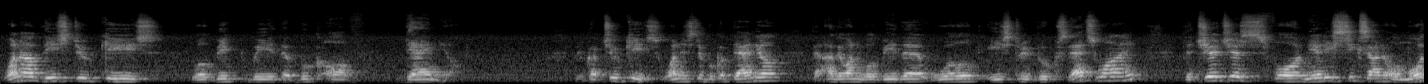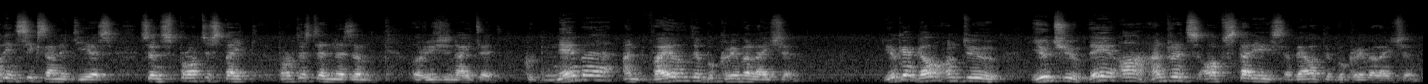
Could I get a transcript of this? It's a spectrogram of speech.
One of these two keys will be, be the book of Daniel. We've got two keys. One is the book of Daniel, the other one will be the world history books. That's why the churches for nearly 600 or more than 600 years since Protestant, Protestantism originated could never unveil the book Revelation you can go onto YouTube. There are hundreds of studies about the book Revelation.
